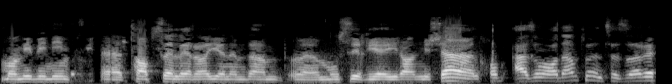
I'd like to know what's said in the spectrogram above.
ما می‌بینیم تاپ سلرهای نمی‌دونم موسیقی ایران میشن. خب از اون آدم تو انتظار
